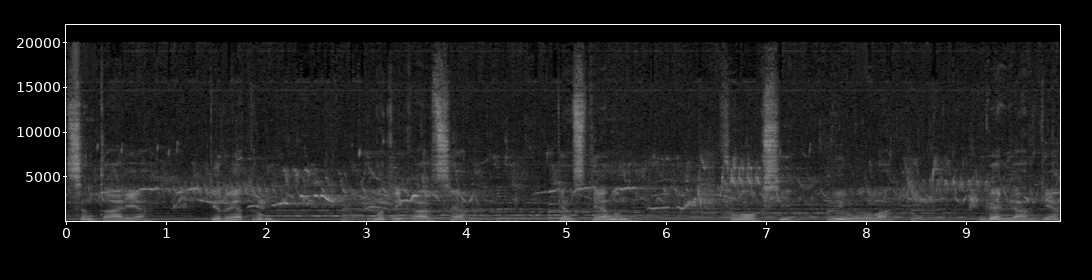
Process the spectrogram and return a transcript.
центарія, піретрум, матрикарція, пенстенум, флоксі, віола, галярдія,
